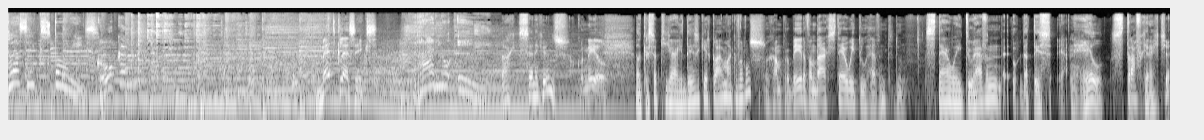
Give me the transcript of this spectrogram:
Classic Stories. Koken met classics. Radio 1. Dag, Senne Guns. Corneel, Welk receptje ga je deze keer klaarmaken voor ons? we gaan proberen vandaag Stairway to Heaven te doen. Stairway to Heaven, dat is ja, een heel strafgerechtje.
